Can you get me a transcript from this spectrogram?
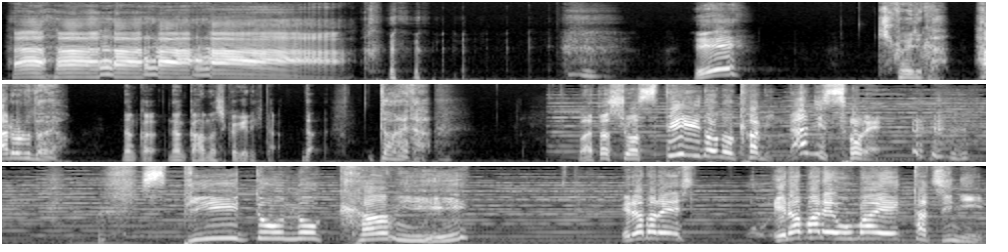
はははははえ？聞こえるか？ハロルドよ。なんか、なんか話しかけてきた。だ、誰だ？私はスピードの神。何それ？スピードの神？選ばれ、選ばれお前たちに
